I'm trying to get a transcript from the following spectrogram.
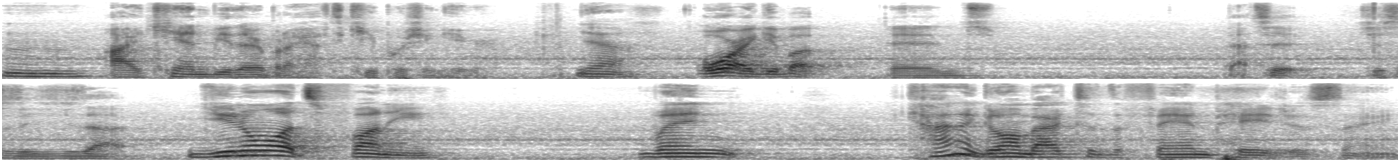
Mm-hmm. I can be there, but I have to keep pushing here. Yeah. Or I give up, and that's it. Just as easy as that. You know what's funny? When kind of going back to the fan pages thing,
